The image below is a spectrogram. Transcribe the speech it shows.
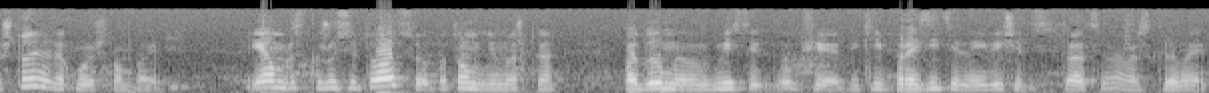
Что это такое шломбайт? Я вам расскажу ситуацию, а потом немножко подумаем вместе вообще, какие поразительные вещи эта ситуация нам раскрывает.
